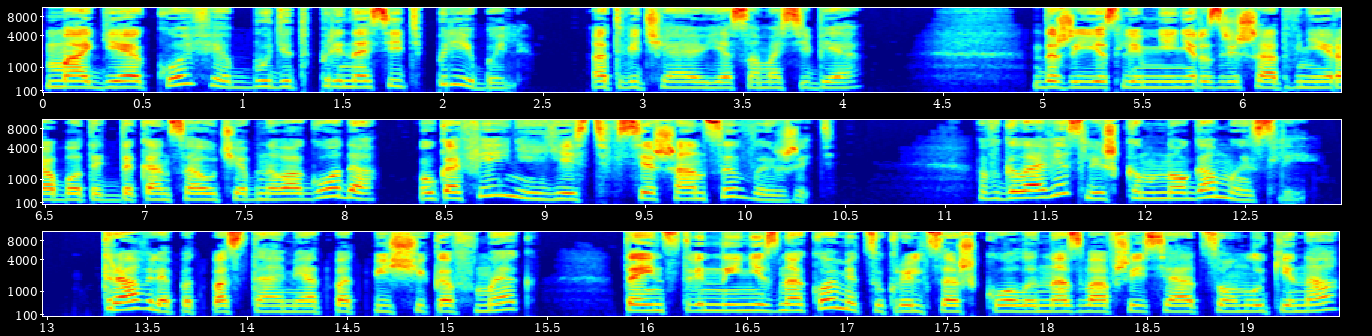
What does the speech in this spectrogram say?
Магия кофе будет приносить прибыль, отвечаю я сама себе. Даже если мне не разрешат в ней работать до конца учебного года, у кофейни есть все шансы выжить. В голове слишком много мыслей. Травля под постами от подписчиков Мэг, таинственный незнакомец у крыльца школы, назвавшийся отцом Лукина,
